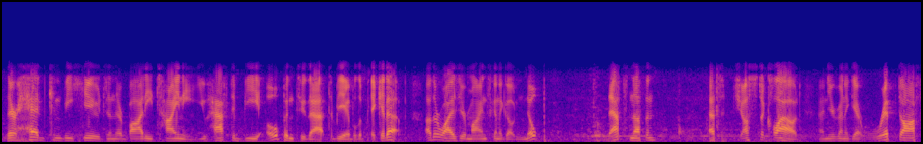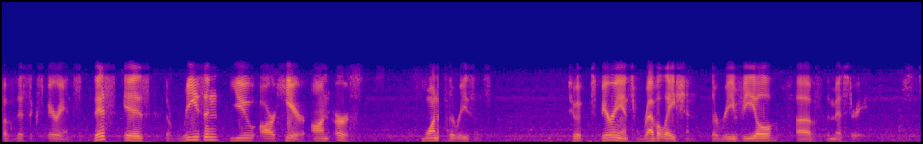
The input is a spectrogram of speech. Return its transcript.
Their head can be huge and their body tiny. You have to be open to that to be able to pick it up. Otherwise, your mind's going to go, nope, that's nothing. That's just a cloud, and you're going to get ripped off of this experience. This is the reason you are here on Earth. One of the reasons. To experience revelation, the reveal of the mystery.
